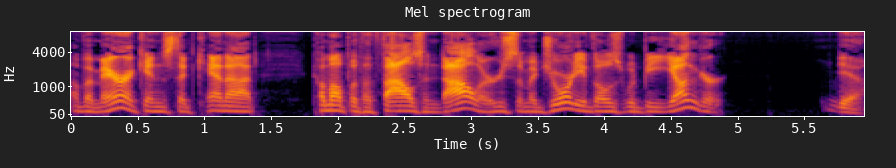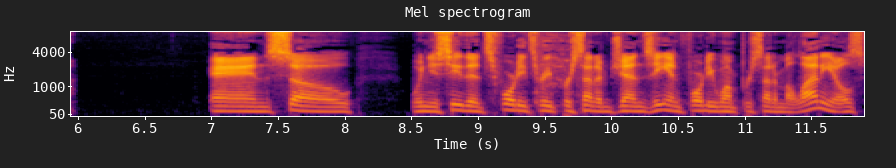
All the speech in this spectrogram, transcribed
of Americans that cannot come up with a thousand dollars, the majority of those would be younger. Yeah. And so when you see that it's 43% of Gen Z and 41% of millennials,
